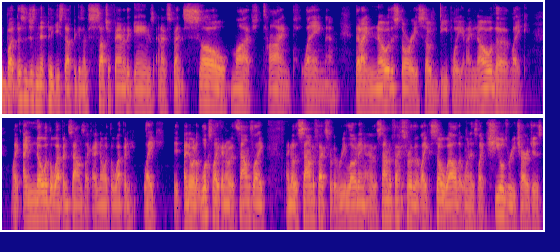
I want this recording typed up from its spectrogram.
but this is just nitpicky stuff because I'm such a fan of the games and I've spent so much time playing them that I know the story so deeply and I know the like like I know what the weapon sounds like. I know what the weapon like it, I know what it looks like. I know what it sounds like. I know the sound effects for the reloading. I know the sound effects for the like so well that when his like shields recharges,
